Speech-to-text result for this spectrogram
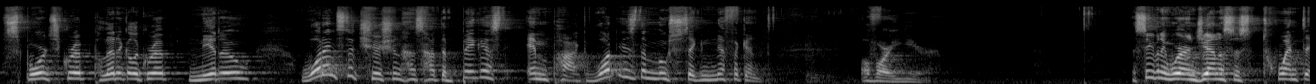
sports group, political group, NATO? What institution has had the biggest impact? What is the most significant of our year? This evening we're in Genesis 20.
